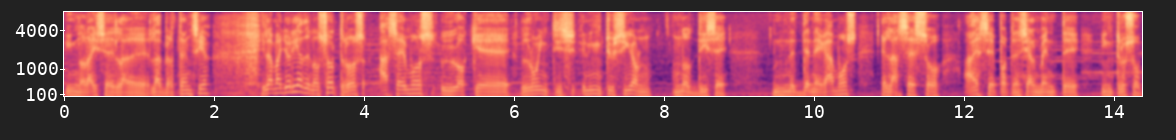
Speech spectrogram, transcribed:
Ignoráis la, la, advertencia. Y la mayoría de nosotros hacemos lo que la intuición nos dice. Denegamos el acceso a ese potencialmente intruso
